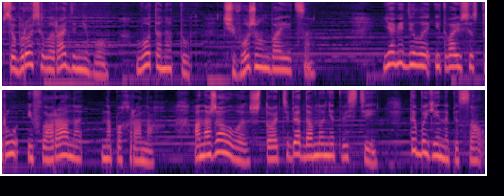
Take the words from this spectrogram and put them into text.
все бросила ради него. Вот она тут. Чего же он боится? Я видела и твою сестру, и Флорана на похоронах. Она жаловалась, что от тебя давно нет вестей. Ты бы ей написал.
